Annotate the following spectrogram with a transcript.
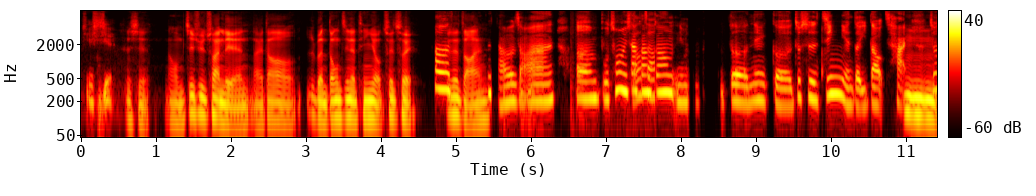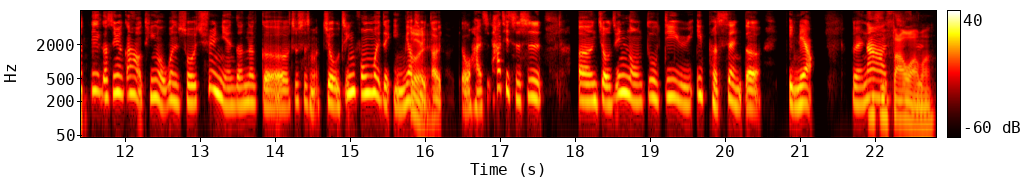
谢谢，谢谢。那我们继续串联，来到日本东京的听友翠翠，翠翠早安，早安早安。嗯，补充一下，刚刚你们。的那个就是今年的一道菜，嗯就第一个是因为刚好听友问说，去年的那个就是什么酒精风味的饮料，所以到底有还是它其实是嗯酒精浓度低于一 percent 的饮料。对，那是沙瓦吗？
